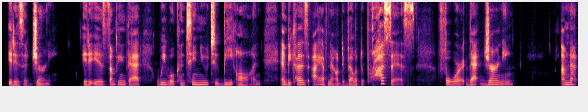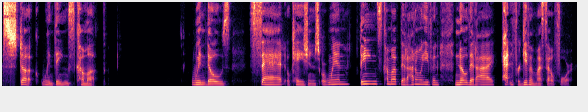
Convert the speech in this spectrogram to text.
it is a journey. It is something that we will continue to be on. And because I have now developed a process for that journey, I'm not stuck when things come up. When those sad occasions or when things come up that I don't even know that I hadn't forgiven myself for.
